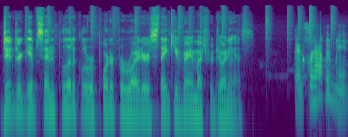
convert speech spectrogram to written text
Ginger Gibson, political reporter for Reuters, thank you very much for joining us. Thanks for having me.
